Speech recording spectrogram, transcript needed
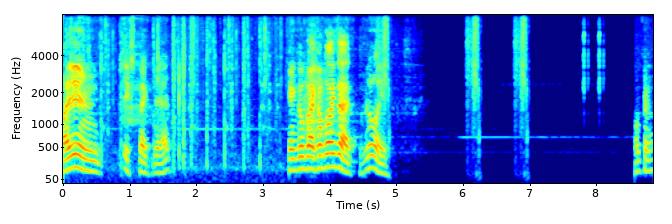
I didn't expect that. Can't go back up like that, really. Okay.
